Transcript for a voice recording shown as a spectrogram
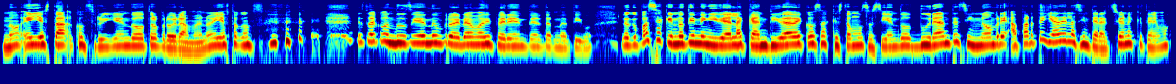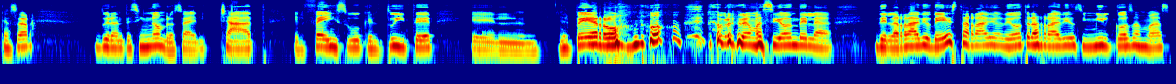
¿No? Ella está construyendo otro programa, ¿no? Ella está, está conduciendo un programa diferente, alternativo. Lo que pasa es que no tienen idea la cantidad de cosas que estamos haciendo durante Sin Nombre, aparte ya de las interacciones que tenemos que hacer durante Sin Nombre, o sea, el chat, el Facebook, el Twitter, el, el perro, ¿no? La programación de la, de la radio, de esta radio, de otras radios y mil cosas más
